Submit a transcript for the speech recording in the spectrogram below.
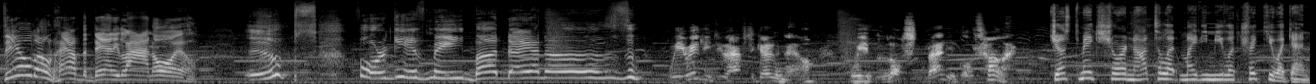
still don't have the dandelion oil. Oops! Forgive me, bananas! We really do have to go now. We've lost valuable time. Just make sure not to let Mighty Mila trick you again.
